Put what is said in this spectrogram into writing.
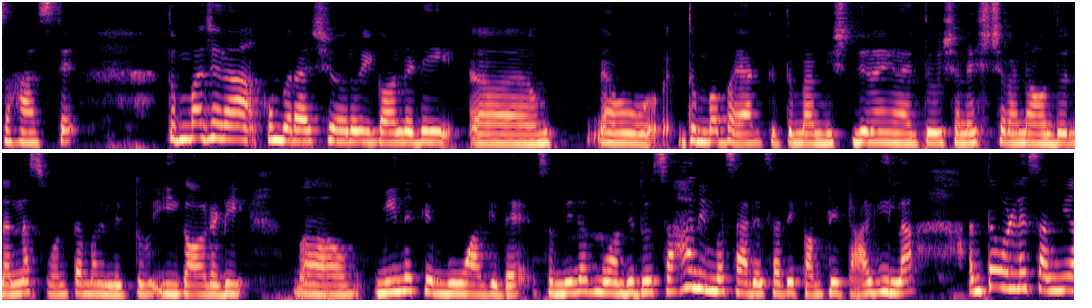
ಸಹ ಅಷ್ಟೇ. ತುಂಬ ಜನ ಕುಂಭರಾಶಿಯವರು ಈಗ ಆಲ್ರೆಡಿ ನಾವು ತುಂಬ ಭಯ ಆಗ್ತಿತ್ತು. ಮ್ಯಾಮ್, ಇಷ್ಟು ದಿನ ಏನಾಯಿತು? ಶನೇಶ್ವರನ ಒಂದು ನನ್ನ ಸ್ವಂತ ಮನೇಲಿತ್ತು ಈಗ ಆಲ್ರೆಡಿ ಮೀನಕ್ಕೆ ಮೂವ್ ಆಗಿದೆ. ಸೊ ಮೀನಕ್ಕೆ ಮೂವ್ ಆಗಿದ್ರು ಸಹ ನಿಮ್ಮ ಸಾಡೆ ಸಾರಿ ಕಂಪ್ಲೀಟ್ ಆಗಿಲ್ಲ. ಅಂತ ಒಳ್ಳೆ ಸಮಯ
